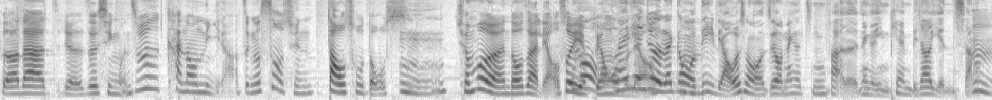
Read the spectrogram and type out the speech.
知道大家觉得这个新闻是不是看到你啊？整个社群到处都是，嗯，全部的人都在聊，所以也不用我那天就有在跟我弟聊，为什么只有那个金发的那个影片比较严上？嗯，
